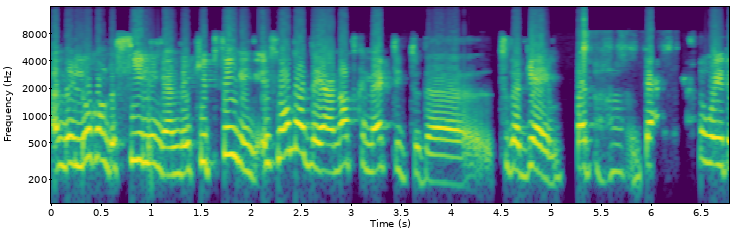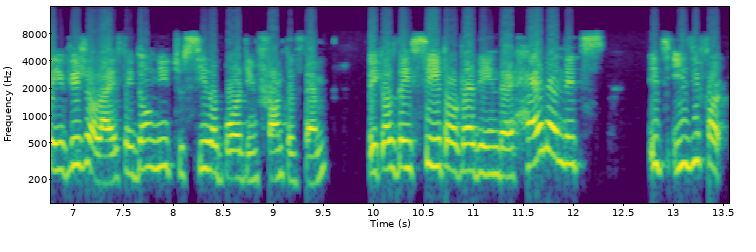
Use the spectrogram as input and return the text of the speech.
and they look on the ceiling and they keep thinking. It's not that they are not connected to the to the game, but uh-huh. that's the way they visualize. They don't need to see the board in front of them because they see it already in their head and it's it's easy for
